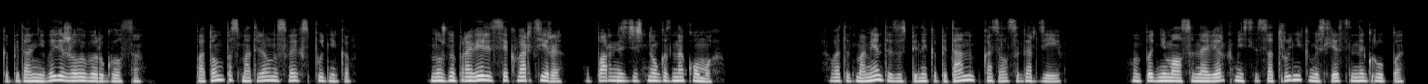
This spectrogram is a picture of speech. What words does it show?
Капитан не выдержал и выругался. Потом посмотрел на своих спутников. «Нужно проверить все квартиры. У парня здесь много знакомых». В этот момент из-за спины капитана показался Гордеев. Он поднимался наверх вместе с сотрудниками следственной группы.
